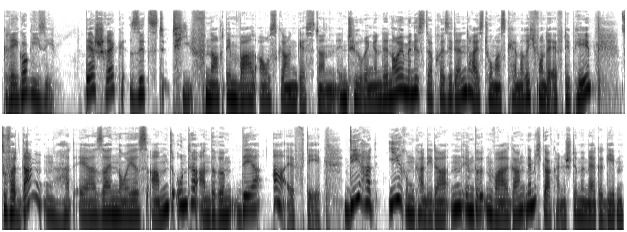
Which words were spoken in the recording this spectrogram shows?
Gregor Gysi. Der Schreck sitzt tief nach dem Wahlausgang gestern in Thüringen. Der neue Ministerpräsident heißt Thomas Kemmerich von der FDP. Zu verdanken hat er sein neues Amt unter anderem der AfD. Die hat ihrem Kandidaten im dritten Wahlgang nämlich gar keine Stimme mehr gegeben.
